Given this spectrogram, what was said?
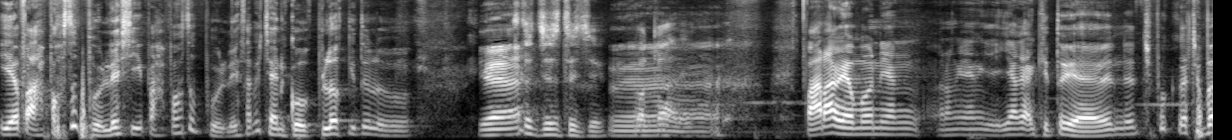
Ya pahpoh tuh boleh sih Pahpoh tuh boleh Tapi jangan goblok gitu loh Ya Setuju, setuju. Ya. Bakal. Parah ya mon yang orang yang yang kayak gitu ya. Coba coba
